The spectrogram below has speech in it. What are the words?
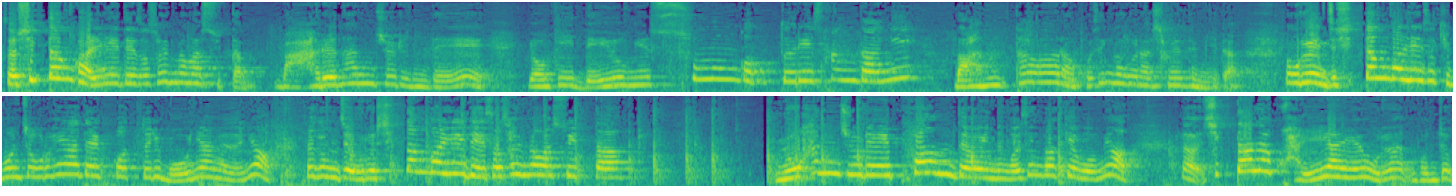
자, 식단 관리에 대해서 설명할 수 있다. 말은 한 줄인데 여기 내용에 숨은 것들이 상당히 많다라고 생각을 하시면 됩니다. 우리가 이제 식단 관리에서 기본적으로 해야 될 것들이 뭐냐면요. 자, 그럼 이제 우리가 식단 관리에 대해서 설명할 수 있다. 요 한 줄에 포함되어 있는 걸 생각해 보면 식단을 관리하려면 우리가 먼저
